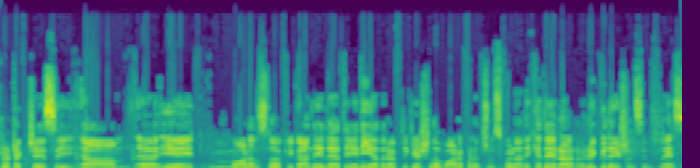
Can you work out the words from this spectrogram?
ప్రొటెక్ట్ చేసి ఏ మోడల్స్లోకి కానీ లేకపోతే ఎనీ అదర్ అప్లికేషన్లో వాడకుండా చూసుకోవడానికి there are regulations in place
